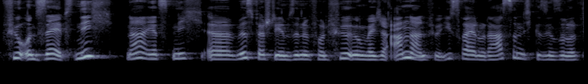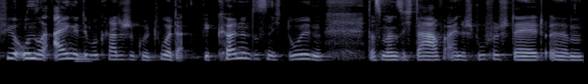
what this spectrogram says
für uns selbst. Nicht, ne, jetzt nicht äh, missverstehen im Sinne von für irgendwelche anderen, für Israel oder hast du nicht gesehen, sondern für unsere eigene mhm. demokratische Kultur. Da, wir können das nicht dulden, dass man sich da auf eine Stufe stellt ähm,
